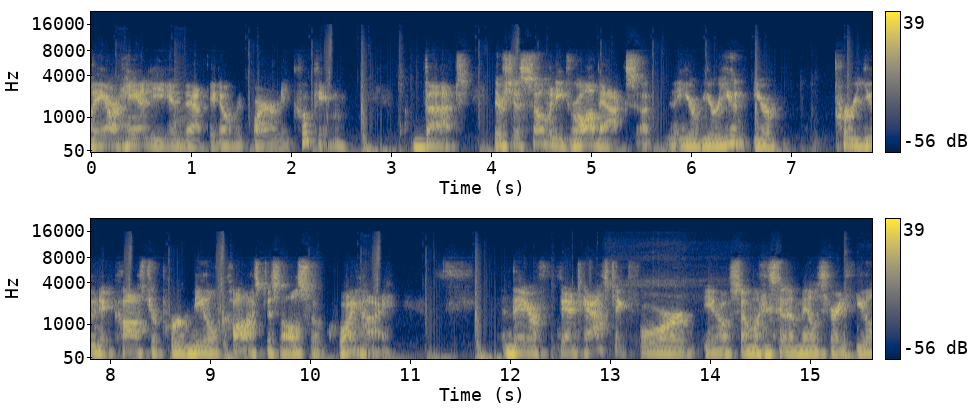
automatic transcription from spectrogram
They are handy in that they don't require any cooking, but there's just so many drawbacks. Uh, your your your per unit cost or per meal cost is also quite high. They're fantastic for you know someone who's in a military field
